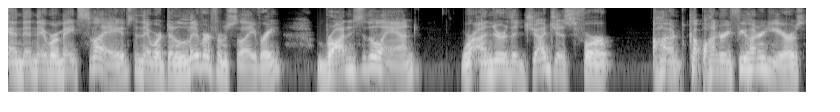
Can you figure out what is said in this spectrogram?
and then they were made slaves, and they were delivered from slavery, brought into the land, were under the judges for a couple hundred, a few hundred years,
